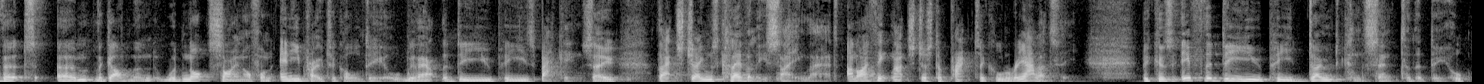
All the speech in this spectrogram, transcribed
that um, the government would not sign off on any protocol deal without the DUP's backing. So that's James Cleverly saying that. And I think that's just a practical reality. Because if the DUP don't consent to the deal,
